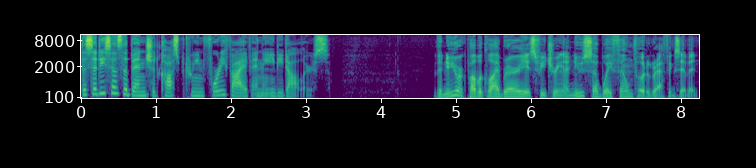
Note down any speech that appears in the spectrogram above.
The city says the bin should cost between 45 and $80. The New York Public Library is featuring a new subway film photograph exhibit.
